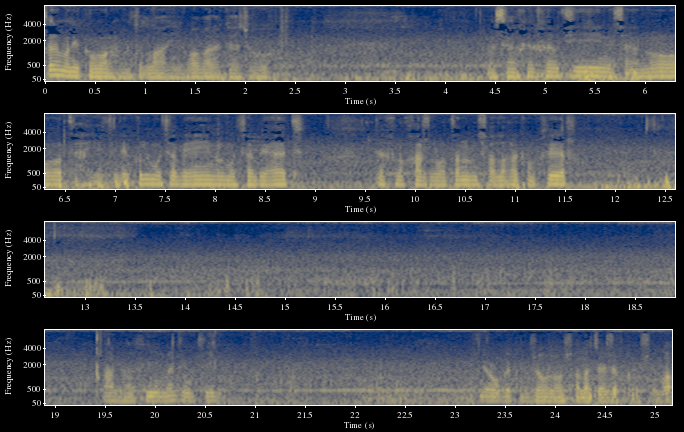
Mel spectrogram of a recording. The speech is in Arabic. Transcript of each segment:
السلام عليكم ورحمة الله وبركاته. مساء الخير خوتي مساء النور. تحياتي لكل المتابعين والمتابعات داخل وخارج الوطن. إن شاء الله راكم بخير أنا في مدينتي. نديرو بكم جولة إن شاء الله تعجبكم إن شاء الله.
